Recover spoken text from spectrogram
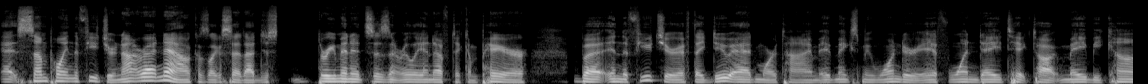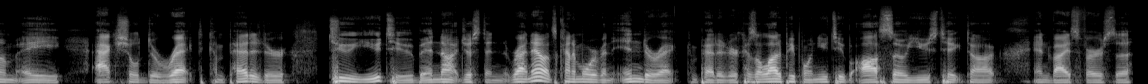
at some point in the future, not right now, because like I said, I just three minutes isn't really enough to compare but in the future, if they do add more time, it makes me wonder if one day TikTok may become a actual direct competitor to YouTube and not just in right now it's kind of more of an indirect competitor because a lot of people on YouTube also use TikTok and vice versa.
